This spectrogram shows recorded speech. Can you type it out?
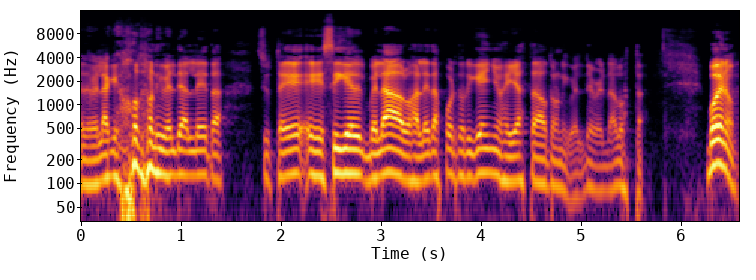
De verdad que es otro nivel de atleta. Si usted sigue, ¿verdad? A los atletas puertorriqueños, ella está a otro nivel. De verdad lo está. Bueno,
